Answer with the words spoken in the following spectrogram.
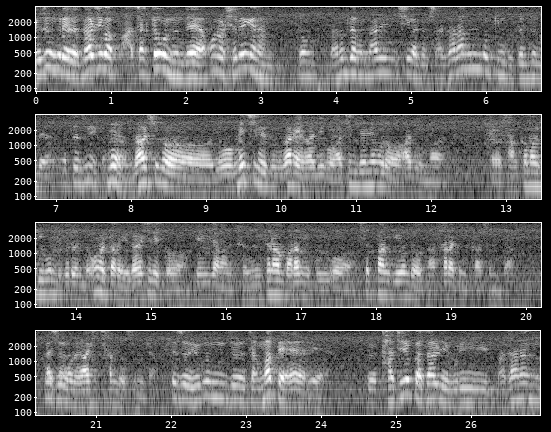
요즘 그래 날씨가 바짝 더웠는데 오늘 새벽에는 좀 나름대로 날씨가 좀 쌀쌀한 느낌도 들던데 어떻습니까? 네, 날씨가 요 며칠 분간에 해가지고 아침 저녁으로 아주 막 어, 상큼한 기분도 들었는데 오늘따라 이 날씨이 또 굉장한 선선한 바람이 불고 습한 기운도 다 사라진 것 같습니다. 그래서 오늘 날씨 참 좋습니다. 그래서 이번 저 장마 때 예. 그타 지역과 달리 우리 마산은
